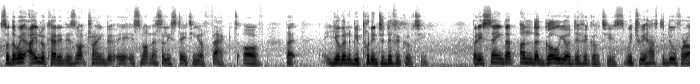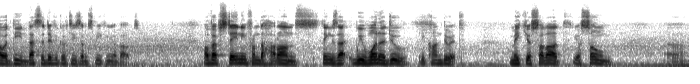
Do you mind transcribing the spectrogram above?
So the way I look at it is not trying to, it's not necessarily stating a fact of that you're going to be put into difficulty. But he's saying that undergo your difficulties, which we have to do for our deen. That's the difficulties I'm speaking about Of abstaining from the harams, things that we want to do, you can't do it. Make your salat, your som, um,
